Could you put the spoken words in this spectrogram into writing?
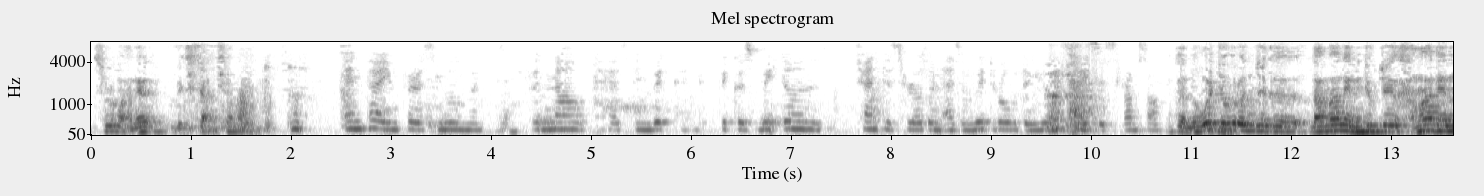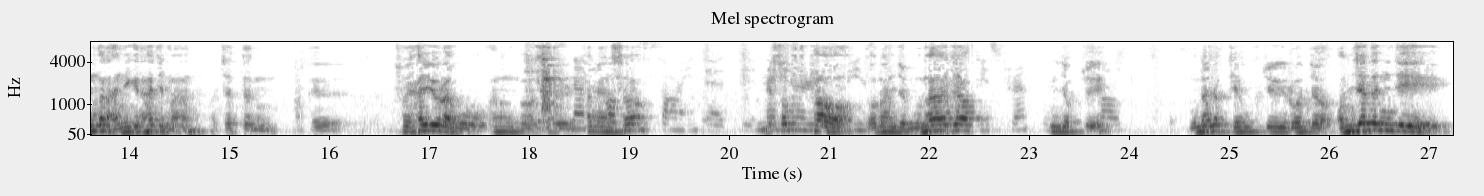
슬로건 안에 미치지 않잖아요. Anti-imperialist movement but now has been weakened because we don't chant the slogan as withdraw the U.S. forces from South 그러니까 노골적으로 이제 그 남한의 민족주의가 강화되는 건 아니긴 하지만 어쨌든 그 소위 한류라고 하는 것을 하면서 소프트 파워 또는 이제 문화적. 민족주의 문화적 제국주의로 이제 언제든지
